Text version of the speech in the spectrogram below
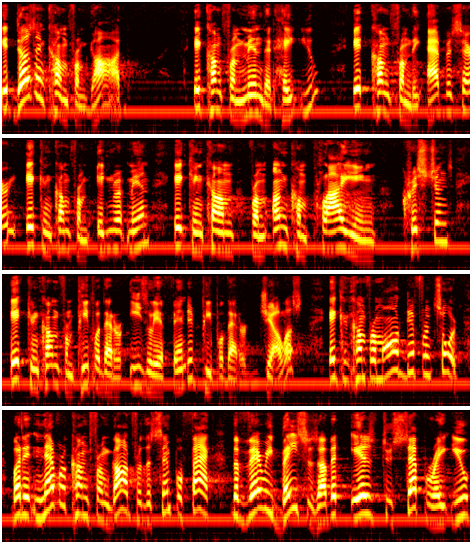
It doesn't come from God. It comes from men that hate you. It comes from the adversary. It can come from ignorant men. It can come from uncomplying Christians. It can come from people that are easily offended, people that are jealous. It can come from all different sorts, but it never comes from God for the simple fact the very basis of it is to separate you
